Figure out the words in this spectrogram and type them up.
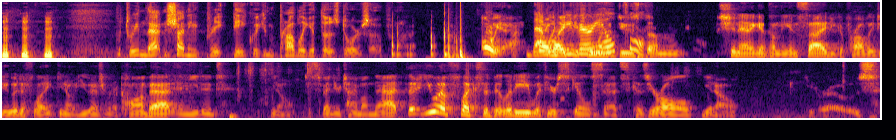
it. Between that and Shining Peak, we can probably get those doors open. Oh yeah, That or would like be if very you want to helpful. do some shenanigans on the inside, you could probably do it if like you know you guys were in a combat and needed you know to spend your time on that. You have flexibility with your skill sets because you're all you know heroes.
